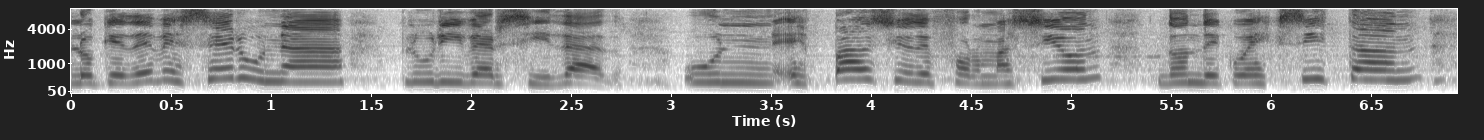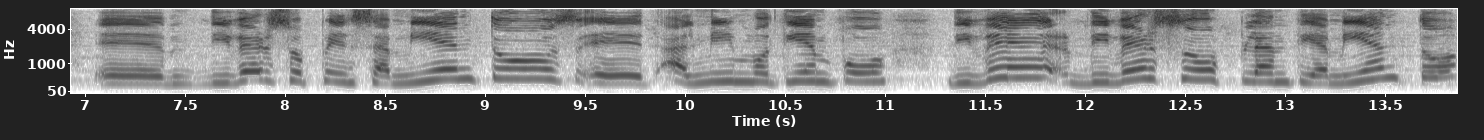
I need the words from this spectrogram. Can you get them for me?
lo que debe ser una pluriversidad un espacio de formación donde coexistan eh, diversos pensamientos, eh, al mismo tiempo diversos planteamientos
